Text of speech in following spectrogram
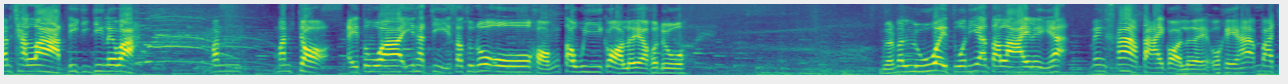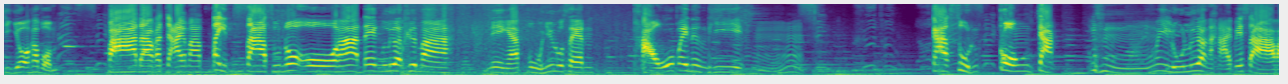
มันฉลาดดีจริง ๆ เลยว่ะ มันมันเจาะไอตัวอิทาจิซาซูโนโอของตวีก่อนเลยอะคนดู เหมือนมันรู้ไอตัวนี้อันตรายอะไรเงี้ยแม่งฆ่าตายก่อนเลยโอเคฮะป้าจิโยครับผมปาดาวกระจายมาติดซาซูโนโอฮะเด้งเลือดขึ้นมา นี่ไงปู่ฮิรุเซนเผาไปหนึ่งทีกระสุนกงจักไม่รู้เรื่องหายไปสาม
